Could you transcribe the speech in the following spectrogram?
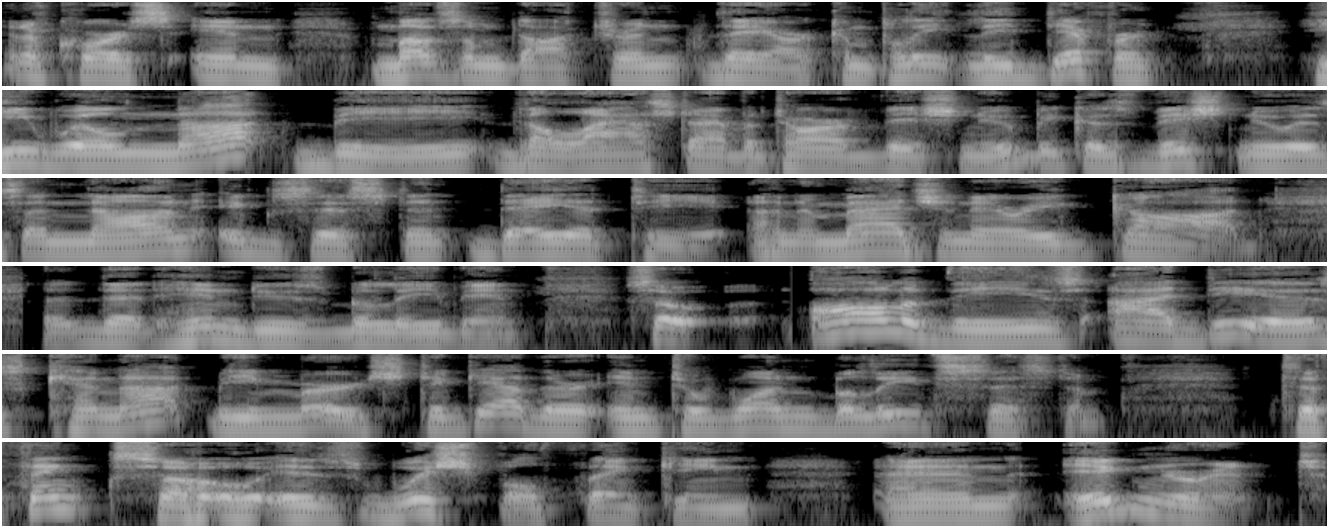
And of course, in Muslim doctrine, they are completely different. He will not be the last avatar of Vishnu because Vishnu is a non existent deity, an imaginary god that Hindus believe in. So all of these ideas cannot be merged together into one belief system. To think so is wishful thinking and ignorant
